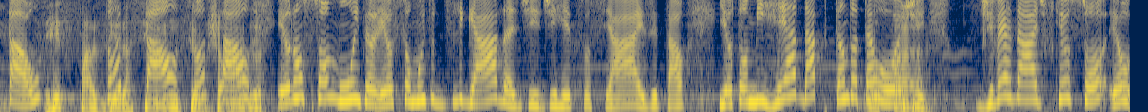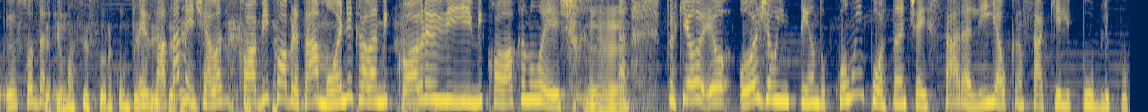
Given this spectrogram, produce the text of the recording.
Total. refazer assim no seu total. chamado? Eu não sou muito, eu sou muito desligada de, de redes sociais e tal. E eu tô me readaptando até Opa. hoje. De verdade, porque eu sou, eu, eu sou da. Você tem uma assessora competente Exatamente, ela co- me cobra, tá? A Mônica, ela me cobra e me, coloca no eixo. Uhum. Porque eu, eu- hoje eu entendo quão importante é estar ali e alcançar aquele público.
